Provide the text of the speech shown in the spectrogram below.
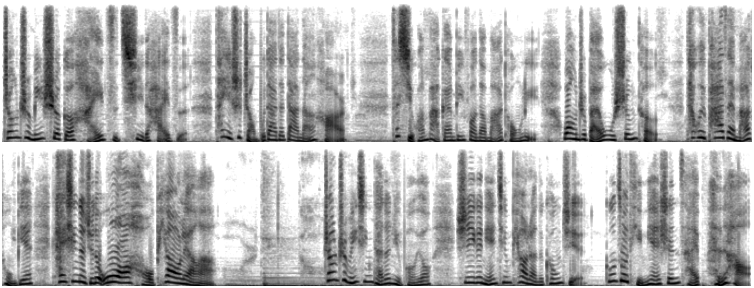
张志明是个孩子气的孩子，他也是长不大的大男孩儿。他喜欢把干冰放到马桶里，望着白雾升腾。他会趴在马桶边，开心的觉得哇，好漂亮啊！张志明新谈的女朋友是一个年轻漂亮的空姐，工作体面，身材很好。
